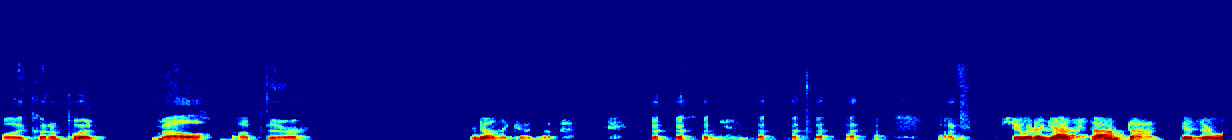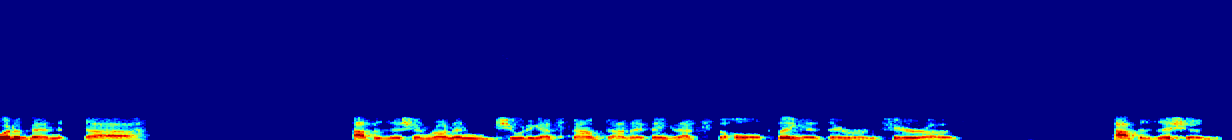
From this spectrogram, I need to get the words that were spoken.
well, they could have put Mel up there. No, they couldn't have. she would have got stomped on because there would have been uh, opposition running. She would have got stomped on. I think that's the whole thing is they were in fear of opposition.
